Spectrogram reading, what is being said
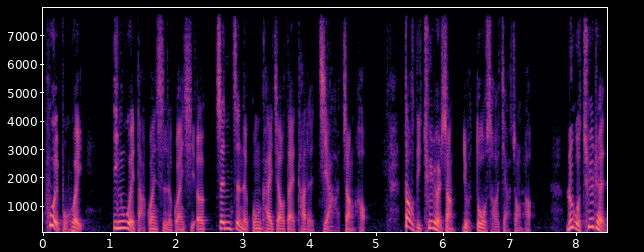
会不会因为打官司的关系而真正的公开交代他的假账号？到底 Twitter 上有多少假账号？如果 Twitter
